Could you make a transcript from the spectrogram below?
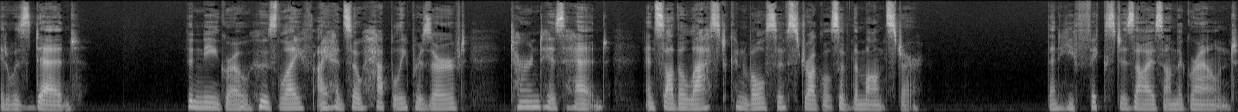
It was dead. The Negro, whose life I had so happily preserved, turned his head and saw the last convulsive struggles of the monster. Then he fixed his eyes on the ground,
